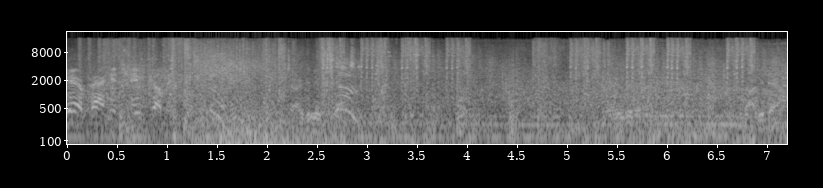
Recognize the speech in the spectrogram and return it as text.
Care package incoming. Target neutralized. Target down.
